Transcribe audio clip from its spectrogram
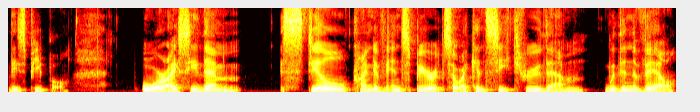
these people, or I see them still kind of in spirit so I can see through them within the veil.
